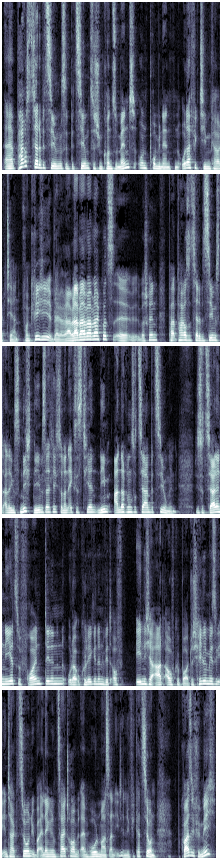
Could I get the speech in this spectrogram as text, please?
Äh, parasoziale Beziehungen sind Beziehungen zwischen Konsument und prominenten oder fiktiven Charakteren. Von Griechi, bla bla bla bla bla bla, kurz äh, überschritten. Pa parasoziale Beziehungen sind allerdings nicht nebensächlich, sondern existieren neben anderen sozialen Beziehungen. Die soziale Nähe zu Freundinnen oder Kolleginnen wird auf ähnliche Art aufgebaut, durch regelmäßige Interaktion über einen längeren Zeitraum mit einem hohen Maß an Identifikation. Quasi für mich,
